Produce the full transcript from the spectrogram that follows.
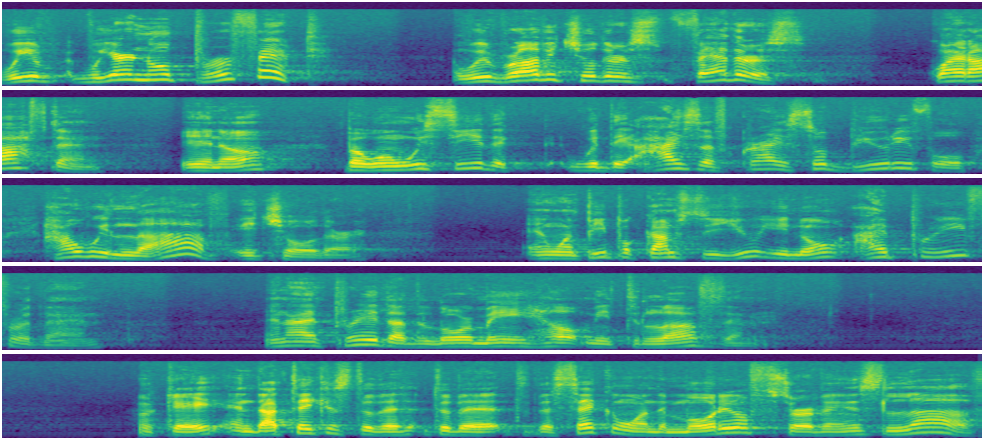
we, we are not perfect. We rub each other's feathers quite often, you know? But when we see the, with the eyes of Christ, so beautiful how we love each other. And when people comes to you, you know, I pray for them. And I pray that the Lord may help me to love them. Okay, and that takes us to the, to the, to the second one. The motive of serving is love.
